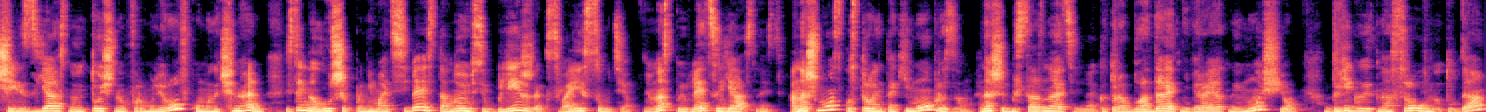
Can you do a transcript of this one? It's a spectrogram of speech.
через ясную и точную формулировку мы начинаем действительно лучше понимать себя и становимся ближе к своей сути. И у нас появляется ясность. А наш мозг устроен таким образом, наше бессознательное, которое обладает невероятной мощью, двигает нас ровно туда,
